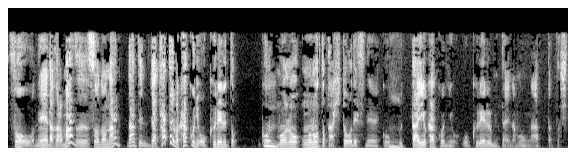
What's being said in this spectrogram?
そうね。だからまず、その、なん、なんていうの、じゃあ、例えば過去に送れると、こう、うんもの、ものとか人をですね、こう、うん物体を過去に送れるみたいなもんがあったとし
